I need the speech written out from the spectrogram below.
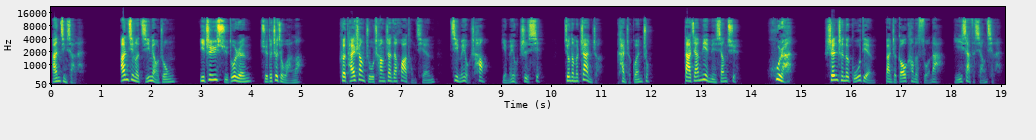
安静下来。安静了几秒钟，以至于许多人觉得这就完了。可台上主唱站在话筒前，既没有唱，也没有致谢，就那么站着看着观众，大家面面相觑。忽然，深沉的鼓点伴着高亢的唢呐一下子响起来，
